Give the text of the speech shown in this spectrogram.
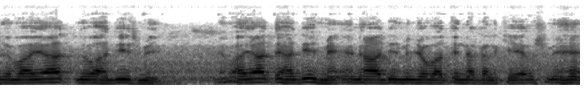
روایات و حدیث میں روایات حدیث میں ان حدیث میں جو باتیں نقل کی ہے اس میں ہے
